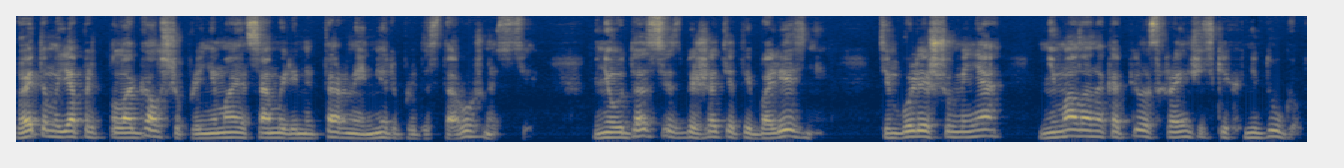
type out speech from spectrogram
поэтому я предполагал, что принимая самые элементарные меры предосторожности, мне удастся избежать этой болезни, тем более, что у меня немало накопилось хронических недугов,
